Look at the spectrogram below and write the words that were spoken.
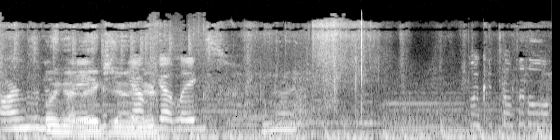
Arms and Oh, his we got legs down Yep, there. we got legs. Nice. Look at the little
